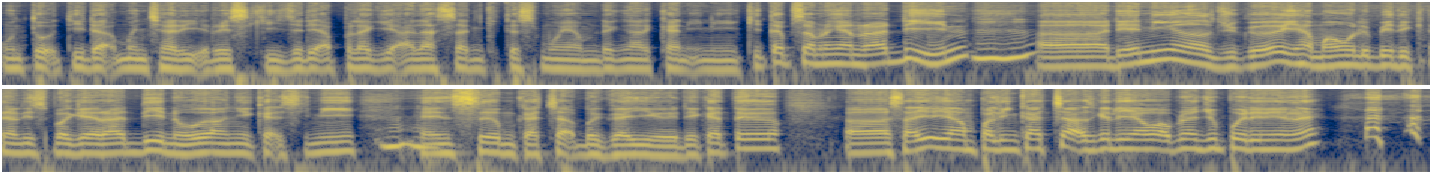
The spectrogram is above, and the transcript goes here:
untuk tidak mencari rezeki. Jadi apalagi alasan kita semua yang mendengarkan ini. Kita bersama dengan Radin, hmm. uh, Daniel juga yang mahu lebih dikenali sebagai Radin orangnya kat sini hmm. handsome kacak bergaya. Dia kata uh, saya yang paling kacak sekali yang awak pernah jumpa Daniel eh.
